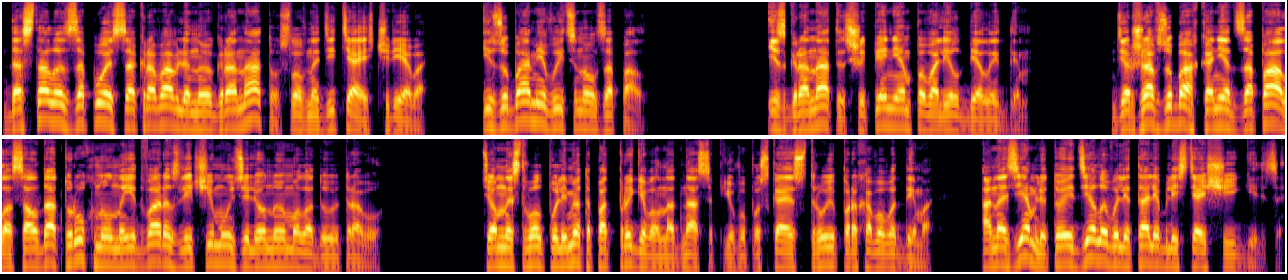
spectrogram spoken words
достал из-за пояса окровавленную гранату, словно дитя из чрева, и зубами вытянул запал. Из гранаты с шипением повалил белый дым. Держа в зубах конец запала, солдат рухнул на едва различимую зеленую молодую траву. Темный ствол пулемета подпрыгивал над насыпью, выпуская струи порохового дыма, а на землю то и дело вылетали блестящие гильзы.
